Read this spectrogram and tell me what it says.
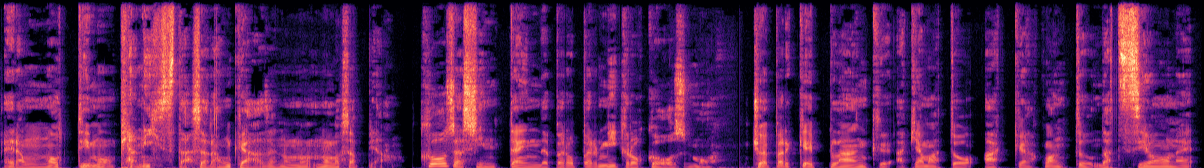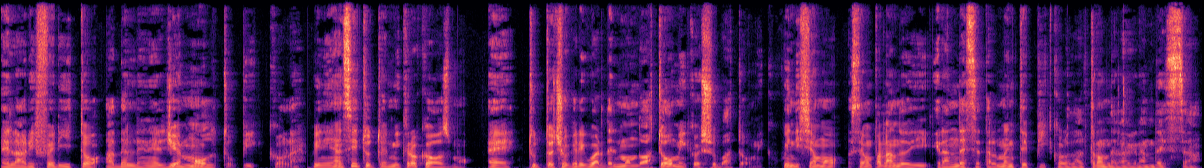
era un ottimo pianista, sarà un caso, non, non lo sappiamo. Cosa si intende però per microcosmo? Cioè perché Planck ha chiamato H quanto d'azione e l'ha riferito a delle energie molto piccole? Quindi innanzitutto il microcosmo è tutto ciò che riguarda il mondo atomico e subatomico. Quindi siamo, stiamo parlando di grandezze talmente piccole, d'altronde la grandezza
